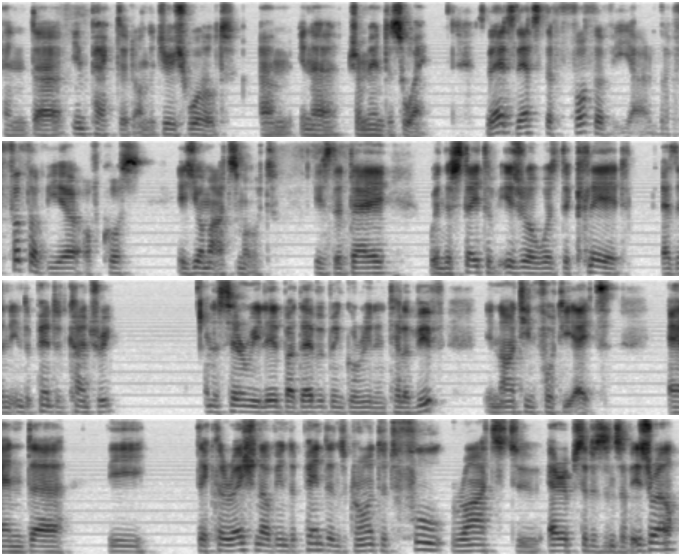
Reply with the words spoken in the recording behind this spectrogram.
and uh, impacted on the Jewish world um, in a tremendous way. So that's that's the fourth of Iyar. The fifth of Iyar, of course, is Yom Ha'atzmaut, is the day when the state of Israel was declared as an independent country in a ceremony led by David Ben Gurion in Tel Aviv in 1948. And uh, the Declaration of Independence granted full rights to Arab citizens of Israel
